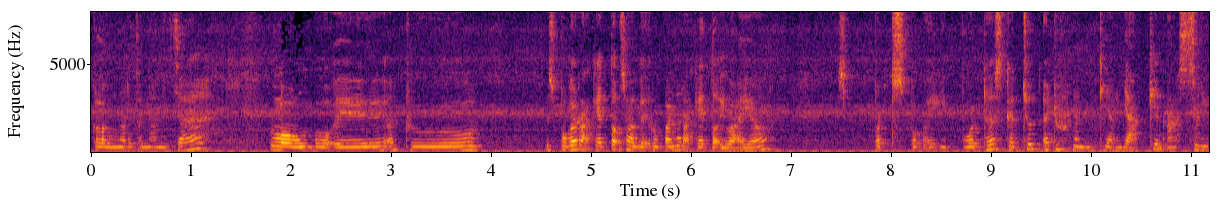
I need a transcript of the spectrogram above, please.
Kelenger tenan cah lombok eh aduh terus pokoknya raketok sampai rupanya raketok iwa ya. Pedes pokoknya pedes kecut aduh nanti yang yakin asli.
